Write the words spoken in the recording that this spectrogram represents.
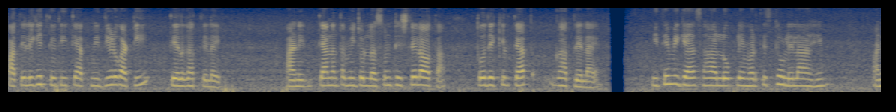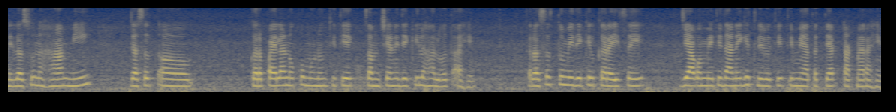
पातेली घेतली होती त्यात मी दीड वाटी तेल घातलेलं आहे. आणि त्यानंतर मी जो लसूण ठेचलेला होता तो देखील त्यात घातलेला आहे. इथे मी गॅस हा लो फ्लेमवरतीच ठेवलेला आहे. आणि लसूण हा मी जास्त करपायला नको म्हणून तिथे एक चमच्याने देखील हलवत आहे. तर असंच तुम्ही देखील करायचं आहे जे आपण मेथीदाणे घेतलेले होते ते मी आता त्यात टाकणार आहे.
